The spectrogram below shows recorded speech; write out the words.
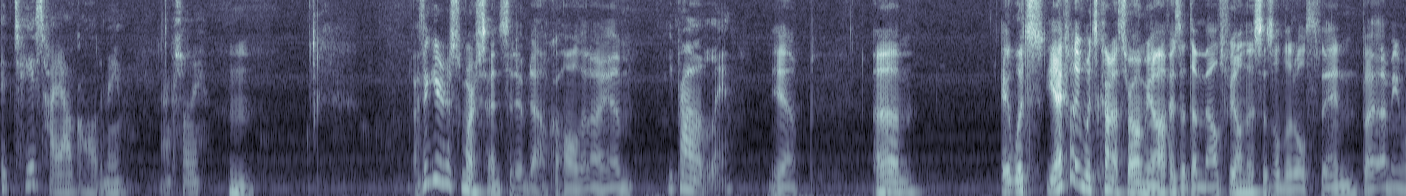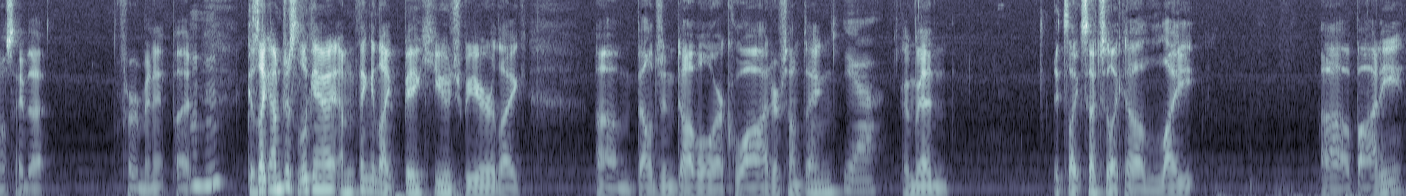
it tastes high alcohol to me. Actually, I think you're just more sensitive to alcohol than I am. you probably. Yeah. Um, it what's yeah, actually what's kind of throwing me off is that the mouthfeel on this is a little thin, but I mean we'll save that for a minute. But because like I'm just looking at it, I'm thinking like big huge beer like um, Belgian double or quad or something, Yeah. and then it's like such like a light uh, body.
